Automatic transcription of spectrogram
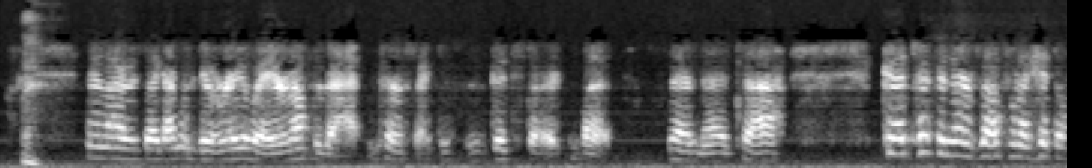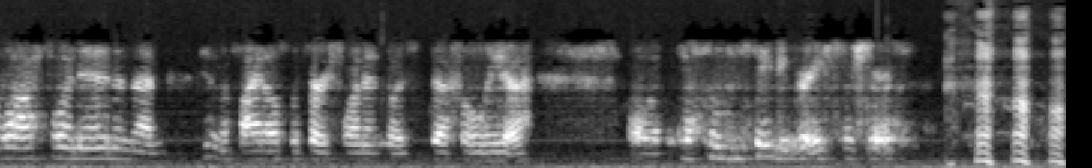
and I was like, I'm going to do it right away, right after that. Perfect. This is a good start. But then it uh, kind of took the nerves off when I hit the last one in, and then in the finals, the first one in was definitely a, a, a saving grace for sure.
